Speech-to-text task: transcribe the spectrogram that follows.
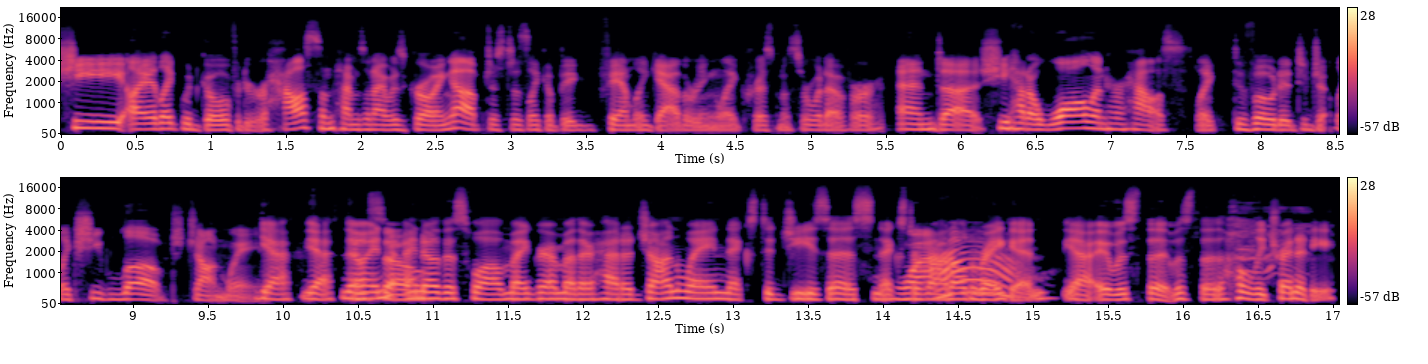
She I like would go over to her house sometimes when I was growing up just as like a big family gathering like Christmas or whatever. And uh, she had a wall in her house like devoted to like she loved John Wayne. Yeah, yeah. No, I, know, I know this wall. My grandmother had a John Wayne next to Jesus, next to Ronald Reagan. Yeah, it was the it was the Holy Trinity,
